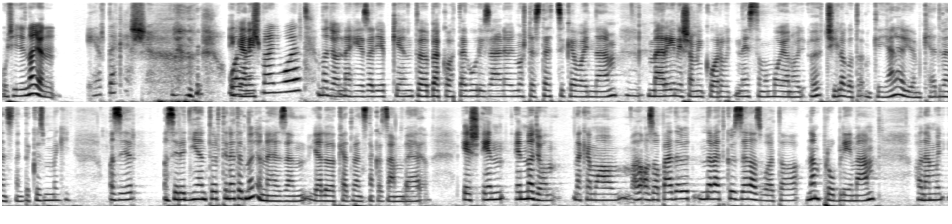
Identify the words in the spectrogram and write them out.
Úgyhogy egy nagyon érdekes Igen, volt. Nagyon nehéz egyébként bekategorizálni, hogy most ez tetszik-e vagy nem, hmm. mert én is, amikor hogy néztem olyan, hogy öt csillagot, amikor jelöljön kedvencnek, de közben meg így azért azért egy ilyen történetet nagyon nehezen jelöl kedvencnek az ember. Igen. És én, én nagyon, nekem a, az apád előtt nevet közzel az volt a nem problémám, hanem hogy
